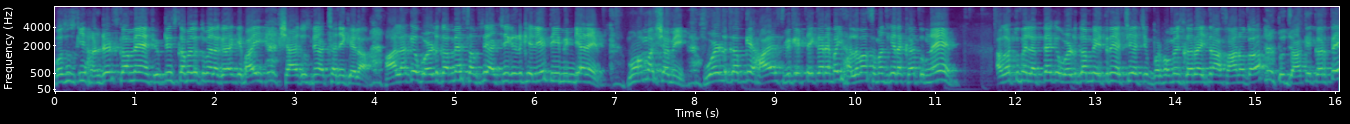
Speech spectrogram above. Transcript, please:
बस उसकी हंड्रेड कम है फिफ्टी कम है तो तुम्हें लग रहा है कि भाई, शायद उसने अच्छा नहीं खेला। हालाँकि वर्ल्ड कप में सबसे अच्छी क्रिकेट खेली है टीम इंडिया ने, मोहम्मद शमी। वर्ल्ड कप के हाईएस्ट विकेट टेकर है, भाई, हलवा समझ के रखा है तुमने। अगर तुम्हें लगता है कि वर्ल्ड कप में इतने अच्छे अच्छे परफॉर्मेंस कर रहा है इतना आसान होता तो जाके करते,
